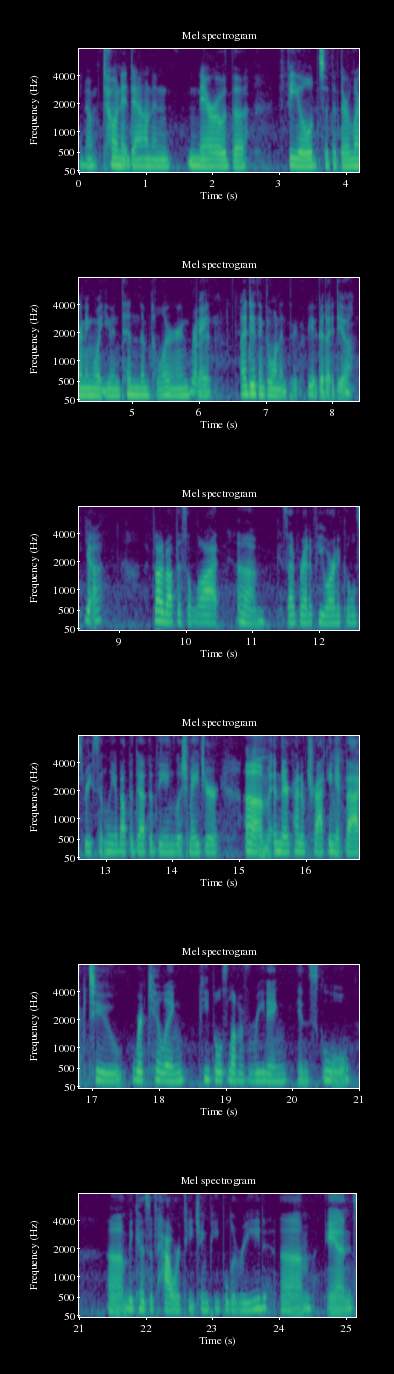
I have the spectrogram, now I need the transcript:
you know, tone it down and narrow the field so that they're learning what you intend them to learn. Right. But I do think the one in three would be a good idea. Yeah, I've thought about this a lot because I've read a few articles recently about the death of the English major, um, and they're kind of tracking it back to we're killing people's love of reading in school um, because of how we're teaching people to read, um, and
